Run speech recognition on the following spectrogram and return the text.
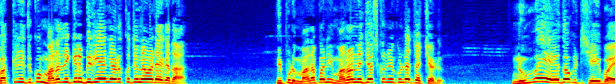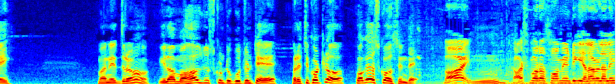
బక్రీద్కు మన దగ్గర బిర్యానీ అడుక్కు తిన్నవాడే కదా. ఇప్పుడు మన పని మనల్ని చేసుకునేకుండా చచ్చాడు. నువ్వే ఏదో ఒకటి చేయి బాయ్. మన ఇద్దరం ఇలా మొహాలు చూసుకుంటూ కూర్చుంటే ప్రతి కొట్లో పొగేసుకోవాల్సిందే. బాయ్ కాశ్మీర స్వామి ఇంటికి ఎలా వెళ్ళాలి?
